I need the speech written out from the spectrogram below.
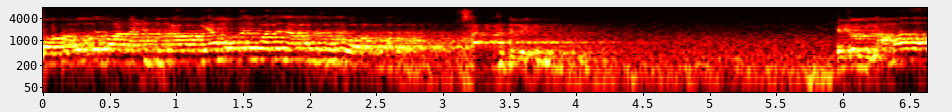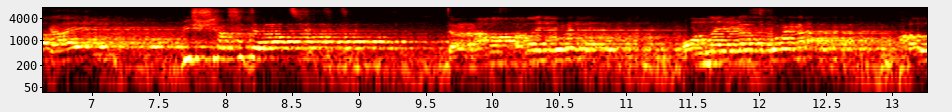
কথা বলতে পারে না, কিন্তু কাল কেমতের ময়দানে আপনাদের উপর সাক্ষী দেবে কিন্তু। এজন্য নামাজ কায়েম, বিশ্বাসী যারা আছে, যারা নামাজ আদায় করে, অন্যায় কাজ করে না, ভালো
